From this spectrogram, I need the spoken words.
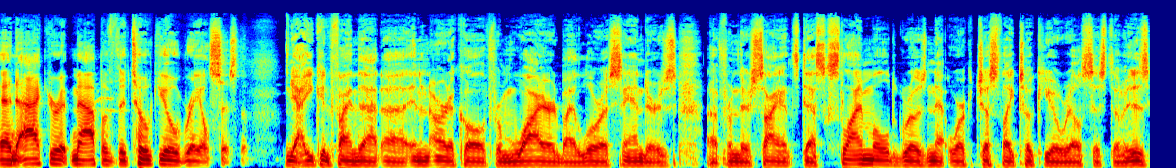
and accurate map of the Tokyo rail system. Yeah, you can find that uh, in an article from Wired by Laura Sanders uh, from their science desk. Slime mold grows network just like Tokyo Rail System. It is.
